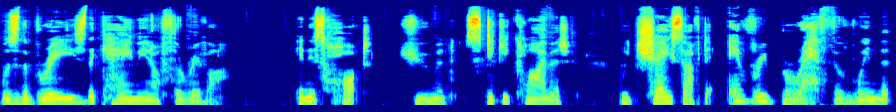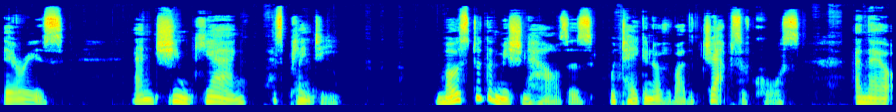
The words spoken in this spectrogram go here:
was the breeze that came in off the river. In this hot, humid, sticky climate, we chase after every breath of wind that there is, and Xinjiang has plenty. Most of the mission houses were taken over by the Japs, of course, and they are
